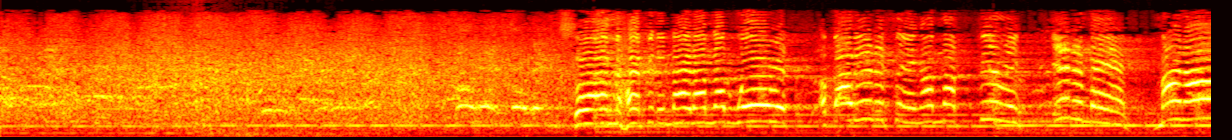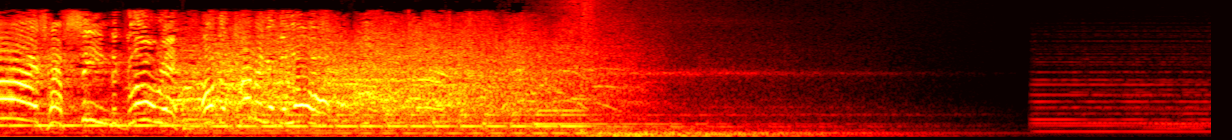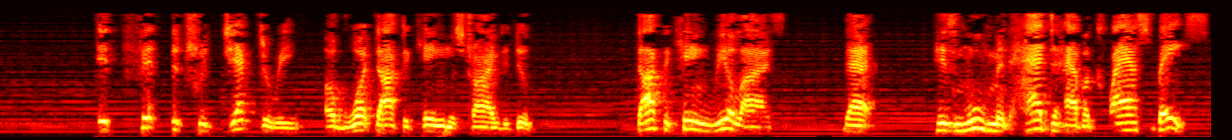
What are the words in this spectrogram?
So I'm happy tonight. I'm not worried about anything. I'm not fearing any man. Mine eyes have seen the glory of the coming of the Lord. it fit the trajectory of what Dr. King was trying to do. Dr. King realized that his movement had to have a class base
